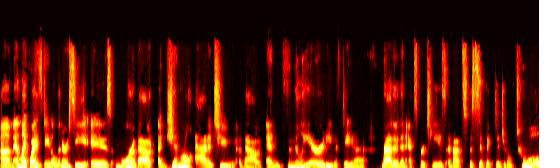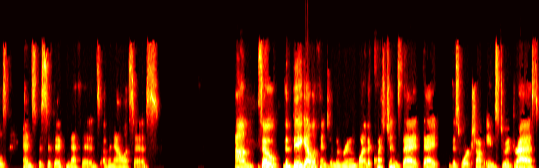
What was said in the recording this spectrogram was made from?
Um, and likewise, data literacy is more about a general attitude about and familiarity with data rather than expertise about specific digital tools and specific methods of analysis. Um, so the big elephant in the room, one of the questions that that this workshop aims to address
